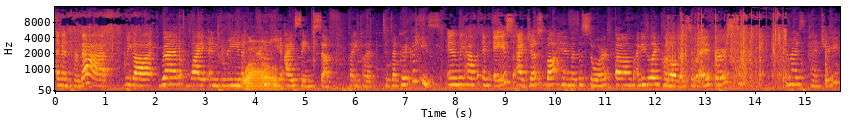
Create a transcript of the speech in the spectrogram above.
And then for that, we got red, white, and green wow. cookie icing stuff that you put to decorate cookies. And we have an ace. I just bought him at the store. Um, I need to like put all this away first. Organized pantry.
